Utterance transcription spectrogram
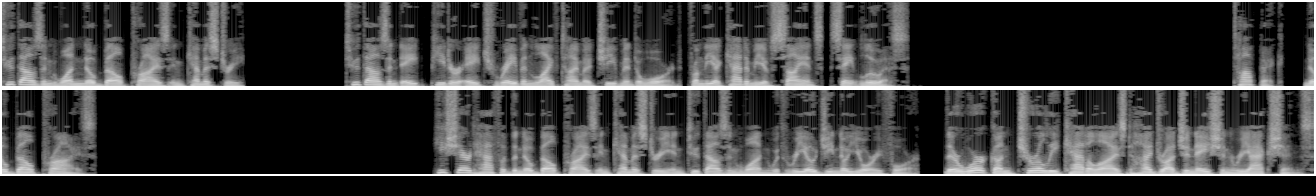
2001 Nobel Prize in Chemistry 2008 Peter H. Raven Lifetime Achievement Award, from the Academy of Science, St. Louis Nobel Prize He shared half of the Nobel Prize in Chemistry in 2001 with Ryoji Noyori for their work on chirally catalyzed hydrogenation reactions.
